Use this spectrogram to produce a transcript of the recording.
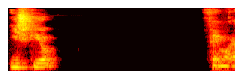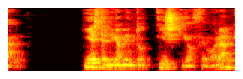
isquio femoral. Y este ligamento isquio-femoral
